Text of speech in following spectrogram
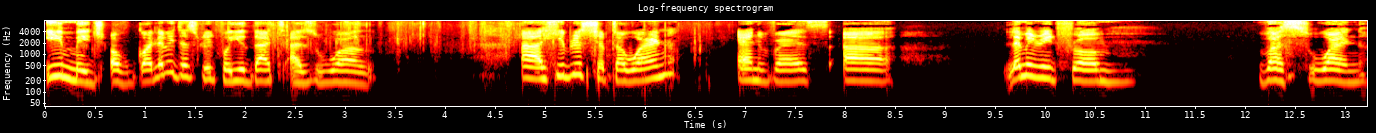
image of God. Let me just read for you that as well uh, Hebrews chapter 1 and verse, uh, let me read from verse 1.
